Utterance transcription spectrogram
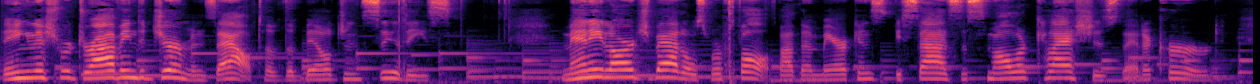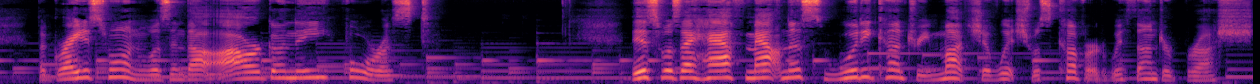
The English were driving the Germans out of the Belgian cities. Many large battles were fought by the Americans besides the smaller clashes that occurred. The greatest one was in the Argonne forest. This was a half mountainous, woody country, much of which was covered with underbrush.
